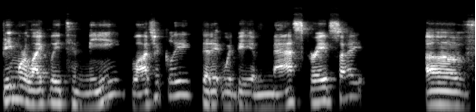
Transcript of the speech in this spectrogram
be more likely to me logically that it would be a mass grave site of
